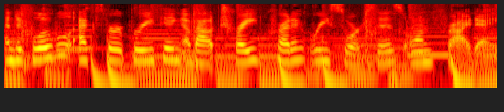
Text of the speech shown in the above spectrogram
and a global expert briefing about trade credit resources on Friday.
